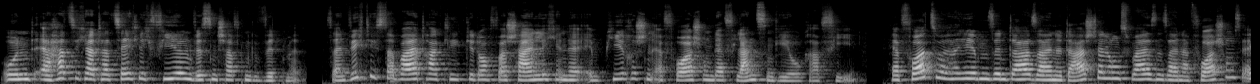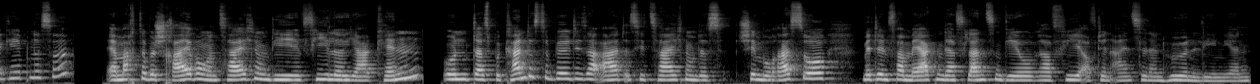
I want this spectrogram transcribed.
und er hat sich ja tatsächlich vielen Wissenschaften gewidmet. Sein wichtigster Beitrag liegt jedoch wahrscheinlich in der empirischen Erforschung der Pflanzengeographie. Hervorzuheben sind da seine Darstellungsweisen seiner Forschungsergebnisse. Er machte Beschreibungen und Zeichnungen, die viele ja kennen. Und das bekannteste Bild dieser Art ist die Zeichnung des Chimborazo mit den Vermerken der Pflanzengeographie auf den einzelnen Höhenlinien.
